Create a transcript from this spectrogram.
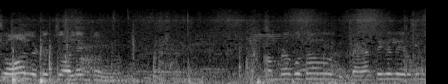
জল ওটা জলের জন্য। আমরা কোথাও বেড়াতে গেলে এরকম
